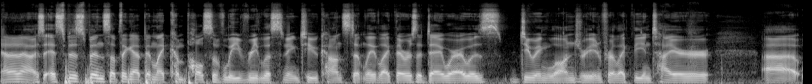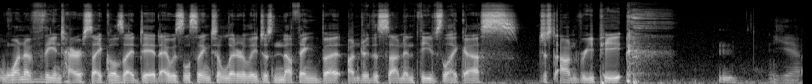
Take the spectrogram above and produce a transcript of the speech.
I don't know. It's, it's just been something I've been like compulsively re-listening to constantly. Like there was a day where I was doing laundry, and for like the entire uh, one of the entire cycles I did, I was listening to literally just nothing but Under the Sun and Thieves Like Us, just on repeat. Yeah.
